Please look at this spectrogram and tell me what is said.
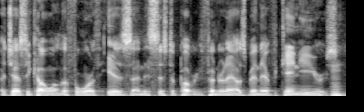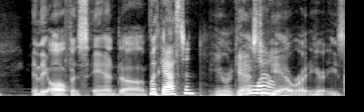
uh, Jesse Caldwell IV, is an assistant public defender now. He's been there for ten years in the office, and uh, With Gaston? here in Gaston, wow. yeah, right here. He's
